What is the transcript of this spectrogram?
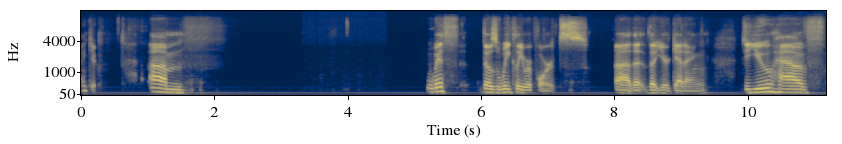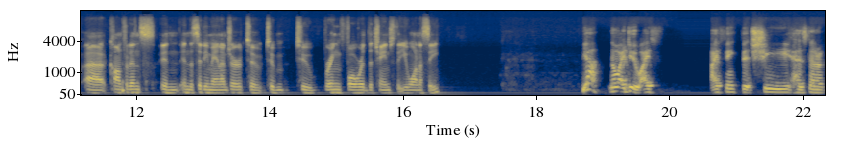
Thank you. Um, with those weekly reports uh, that that you're getting, do you have uh, confidence in in the city manager to to to bring forward the change that you want to see? Yeah, no, I do. I I think that she has done a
